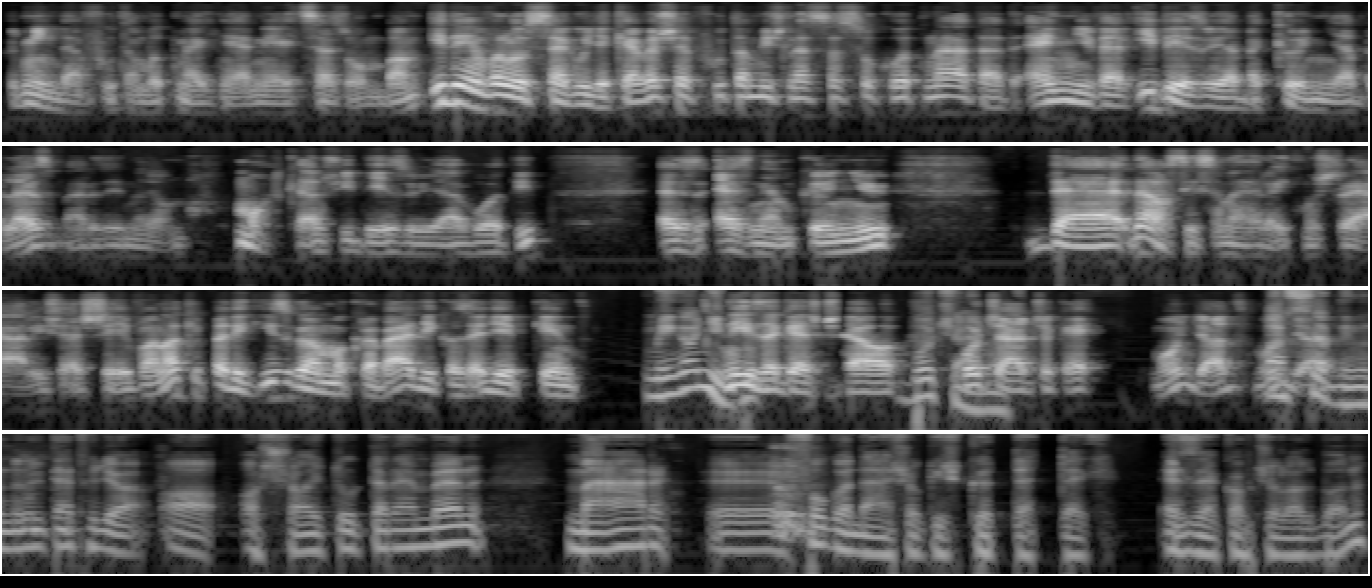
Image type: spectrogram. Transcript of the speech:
hogy minden futamot megnyerni egy szezonban. Idén valószínűleg ugye kevesebb futam is lesz a szokottnál, tehát ennyivel idézőjelben könnyebb lesz, bár ez egy nagyon markáns idézőjel volt itt, ez, ez nem könnyű, de, de azt hiszem erre itt most reális esély van. Aki pedig izgalmakra vágyik, az egyébként még annyit, nézegesse a... Bocsánat, bocsánat csak egy, Mondjad, mondjad. Azt szeretném mondani, tehát, hogy a, a, a sajtóteremben már ö, fogadások is köttettek ezzel kapcsolatban,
